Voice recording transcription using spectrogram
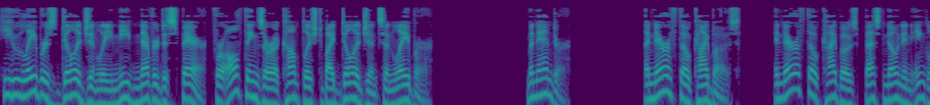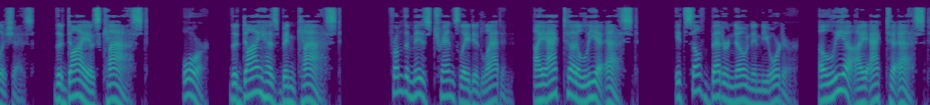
He who labors diligently need never despair, for all things are accomplished by diligence and labor." Menander. Aneriphtho Kybos, best known in English as, "...the die is cast", or "...the die has been cast", from the Ms translated Latin, Iacta alea est, itself better known in the order, Alea iacta est.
